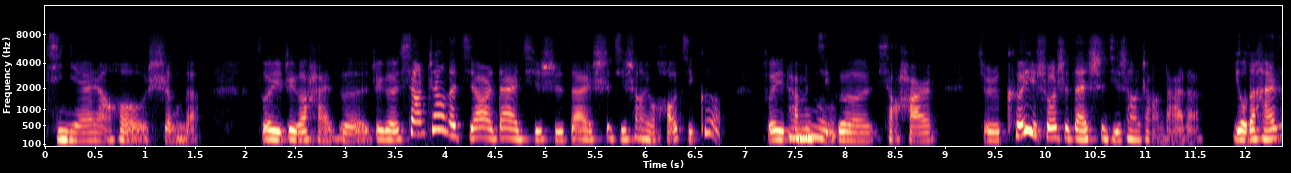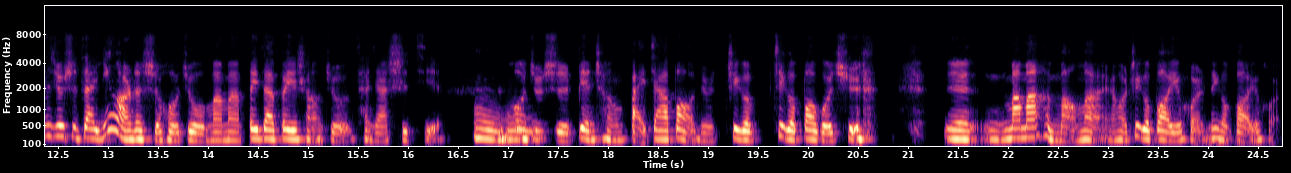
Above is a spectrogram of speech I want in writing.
几年然后生的。所以这个孩子，这个像这样的“吉二代”，其实在市集上有好几个。所以他们几个小孩儿就是可以说是在市集上长大的，有的孩子就是在婴儿的时候就妈妈背在背上就参加市集，嗯，然后就是变成百家抱，就是这个这个抱过去，嗯，妈妈很忙嘛，然后这个抱一会儿，那个抱一会儿，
